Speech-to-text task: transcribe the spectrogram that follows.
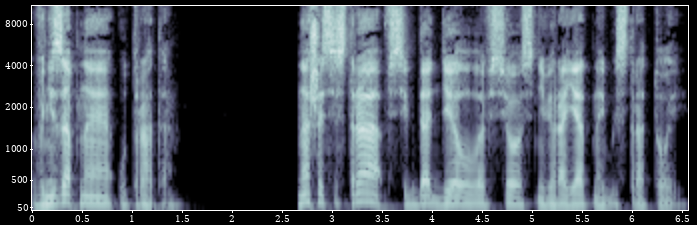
Внезапная утрата Наша сестра всегда делала все с невероятной быстротой.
